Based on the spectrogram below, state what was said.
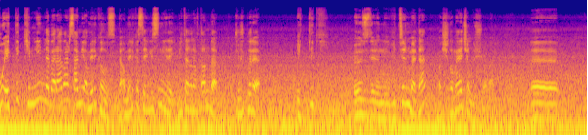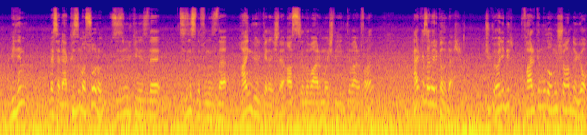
bu etnik kimliğinle beraber sen bir Amerikalısın ve Amerika sevgisini de bir taraftan da çocuklara etnik özlerini yitirmeden aşılamaya çalışıyorlar. Ee, benim mesela kızıma sorun sizin ülkenizde sizin sınıfınızda hangi ülkeden işte Asyalı var mı işte Hintli var mı falan herkes Amerikalı der. Çünkü öyle bir farkındalığı onun şu anda yok.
